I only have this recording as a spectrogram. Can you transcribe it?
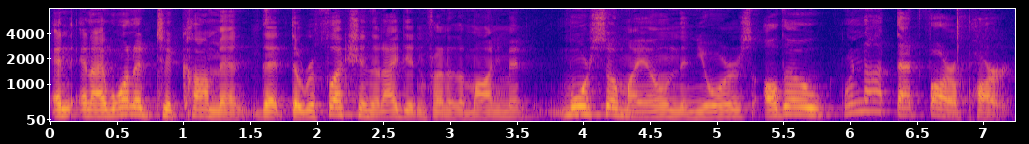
and, and I wanted to comment that the reflection that I did in front of the monument, more so my own than yours, although we're not that far apart.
